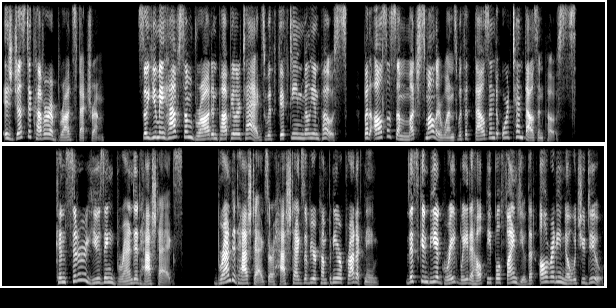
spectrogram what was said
is just to cover a broad spectrum. So you may have some broad and popular tags with 15 million posts, but also some much smaller ones with 1,000 or 10,000 posts. Consider using branded hashtags. Branded hashtags are hashtags of your company or product name. This can be a great way to help people find you that already know what you do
